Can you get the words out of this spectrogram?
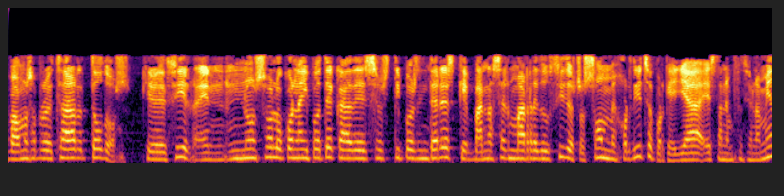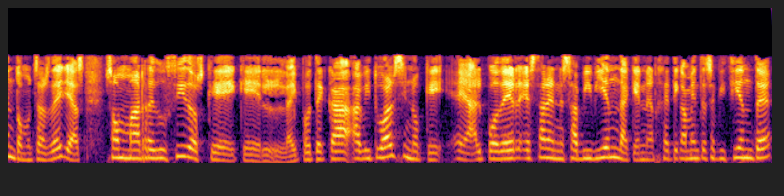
vamos a aprovechar todos, quiero decir, no solo con la hipoteca de esos tipos de interés que van a ser más reducidos, o son, mejor dicho, porque ya están en funcionamiento, muchas de ellas, son más reducidos que, la hipoteca habitual, sino que eh, al poder estar en esa vivienda que energéticamente es eficiente,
